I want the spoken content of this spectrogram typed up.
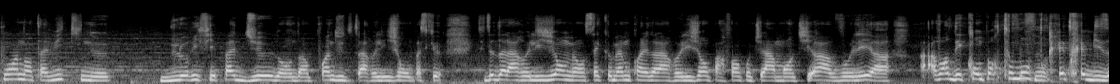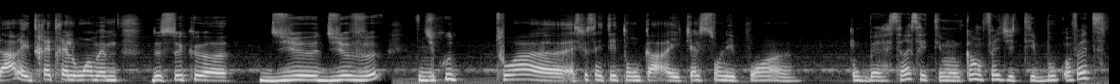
points dans ta vie qui ne glorifiaient pas Dieu d'un point de vue de ta religion? Parce que tu étais dans la religion, mais on sait que même quand on est dans la religion, parfois on continue à mentir, à voler, à, à avoir des comportements très très bizarres et très très loin même de ce que euh, Dieu, Dieu veut. Et du coup, toi, euh, est-ce que ça a été ton cas Et quels sont les points euh, Ben, c'est vrai que ça a été mon cas. En fait, j'étais beaucoup. En fait,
